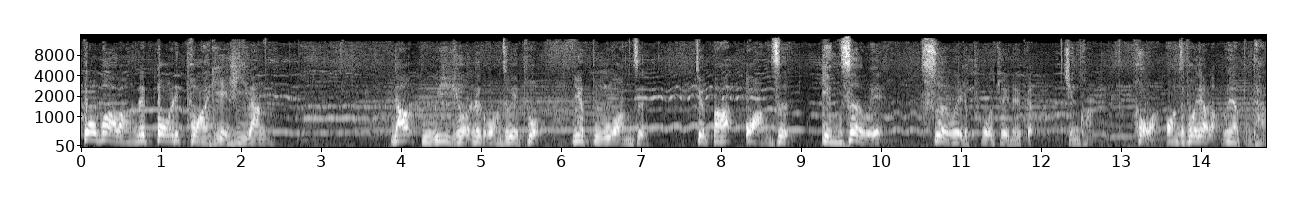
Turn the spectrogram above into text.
补破网，那补你破去的希望，然后捕鱼以后那个网子会破，你要补网子，就把网子影射为社会的破碎的一个情况，破网网子破掉了，我们要补它。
